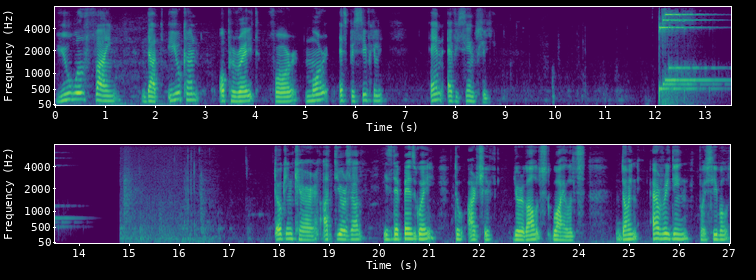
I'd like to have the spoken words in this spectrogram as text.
you will find that you can operate for more specifically and efficiently. Taking care of yourself is the best way to achieve your goals whilst doing everything possible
